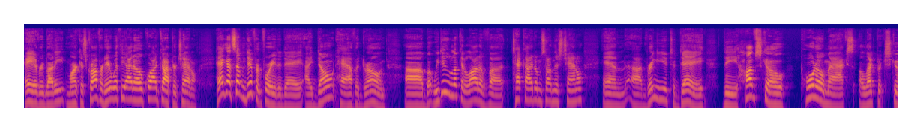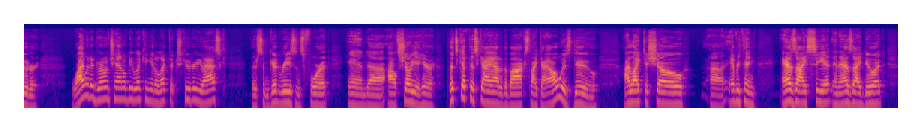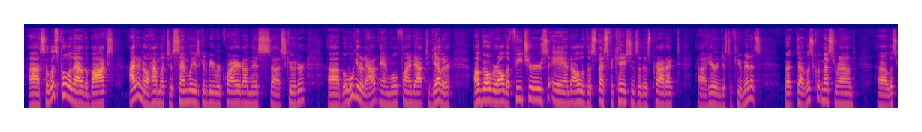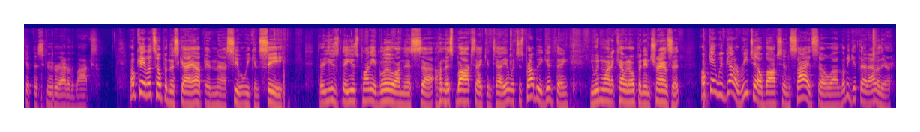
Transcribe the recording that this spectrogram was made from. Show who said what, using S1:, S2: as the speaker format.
S1: Hey everybody, Marcus Crawford here with the Idaho Quadcopter channel. Hey, I got something different for you today. I don't have a drone, uh, but we do look at a lot of uh, tech items on this channel and uh, bringing you today the Hovsco Porto Max electric scooter. Why would a drone channel be looking at electric scooter, you ask? There's some good reasons for it, and uh, I'll show you here. Let's get this guy out of the box like I always do. I like to show uh, everything as I see it and as I do it. Uh, so let's pull it out of the box. I don't know how much assembly is going to be required on this uh, scooter, uh, but we'll get it out and we'll find out together. I'll go over all the features and all of the specifications of this product uh, here in just a few minutes. But uh, let's quit messing around. let's get this scooter out of the box. Okay, let's open this guy up and see what we can see. They use they use plenty of glue on this uh, on this box, I can tell you, which is probably a good thing. You wouldn't want it coming open in transit. Okay, we've got a retail box inside, so uh, let me get that out of there.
